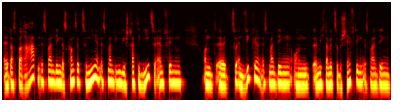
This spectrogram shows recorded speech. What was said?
äh, das Beraten ist mein Ding, das Konzeptionieren ist mein Ding, die Strategie zu empfinden und äh, zu entwickeln ist mein Ding und äh, mich damit zu beschäftigen ist mein Ding.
